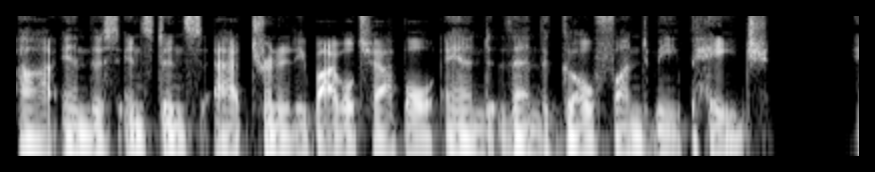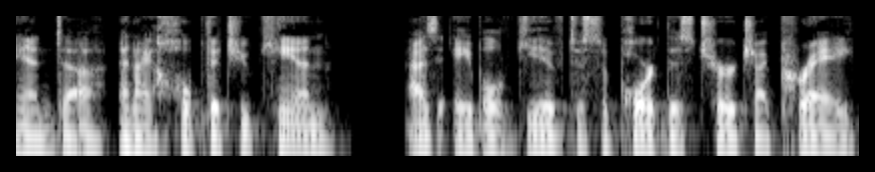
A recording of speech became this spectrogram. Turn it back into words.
uh, in this instance at Trinity Bible Chapel, and then the GoFundMe page. And, uh, and I hope that you can, as able, give to support this church. I pray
